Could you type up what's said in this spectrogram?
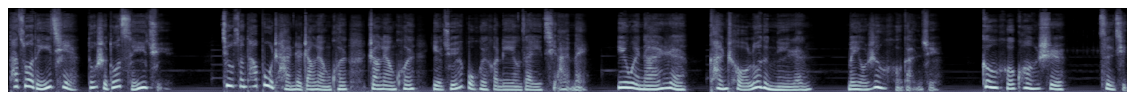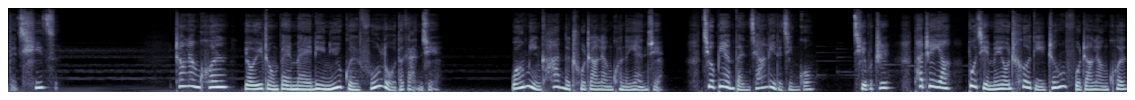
他做的一切都是多此一举，就算他不缠着张亮坤，张亮坤也绝不会和李颖在一起暧昧，因为男人。看丑陋的女人，没有任何感觉，更何况是自己的妻子。张亮坤有一种被美丽女鬼俘虏的感觉。王敏看得出张亮坤的厌倦，就变本加厉的进攻。岂不知他这样不仅没有彻底征服张亮坤，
